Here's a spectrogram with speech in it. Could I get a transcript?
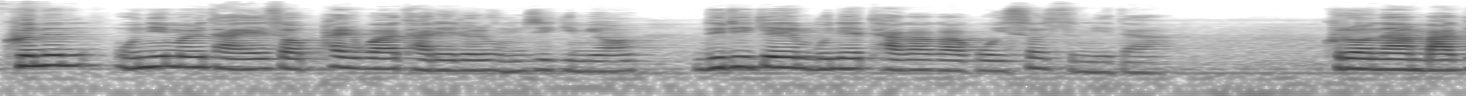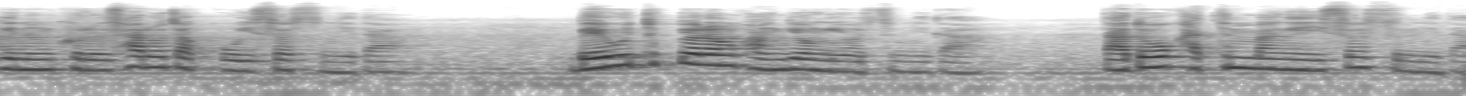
그는 온 힘을 다해서 팔과 다리를 움직이며 느리게 문에 다가가고 있었습니다. 그러나 마귀는 그를 사로잡고 있었습니다. 매우 특별한 광경이었습니다. 나도 같은 방에 있었습니다.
